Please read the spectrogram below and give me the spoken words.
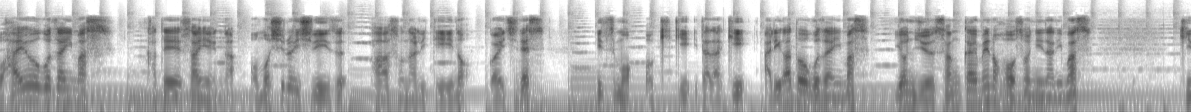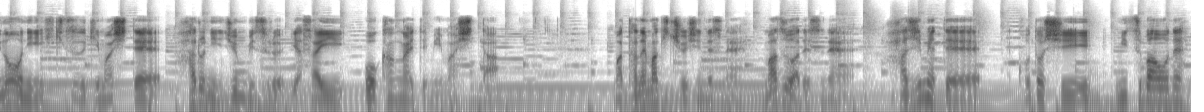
おはようございます。家庭菜園が面白いシリーズパーソナリティのご一です。いつもお聞きいただきありがとうございます。43回目の放送になります。昨日に引き続きまして春に準備する野菜を考えてみました。まあ、種まき中心ですね。まずはですね初めて今年三つ葉をね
